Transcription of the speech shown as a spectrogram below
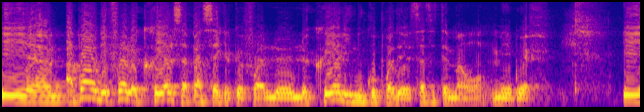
Et à part des fois, le créole, ça passait quelquefois. Le, le créole, il nous comprenait. Ça, c'était marrant. Mais bref. Et,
